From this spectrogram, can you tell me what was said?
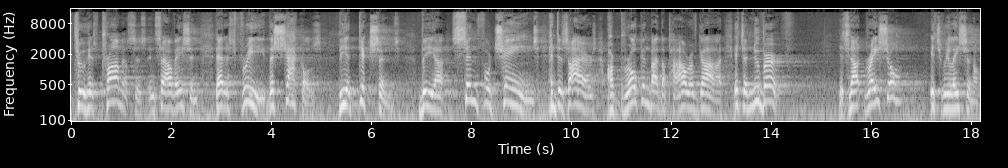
through his promises in salvation that is free. The shackles, the addictions, the uh, sinful chains and desires are broken by the power of God. It's a new birth. It's not racial, it's relational.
